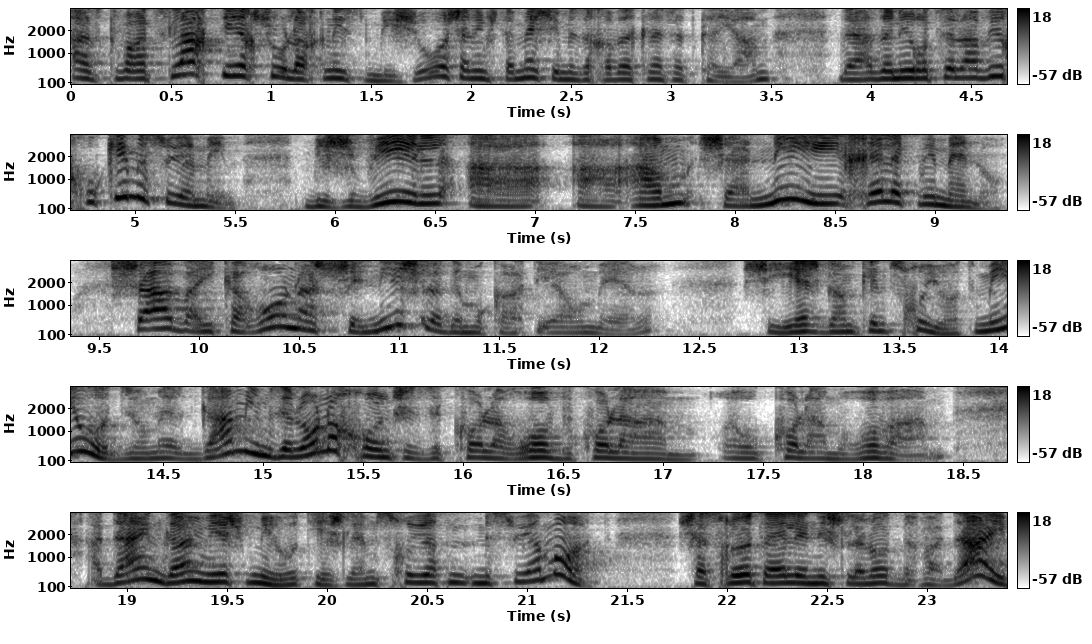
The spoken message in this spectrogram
אז כבר הצלחתי איכשהו להכניס מישהו, או שאני משתמש עם איזה חבר כנסת קיים, ואז אני רוצה להעביר חוקים מסוימים, בשביל העם שאני חלק ממנו. עכשיו, העיקרון השני של הדמוקרטיה אומר, שיש גם כן זכויות מיעוט. זה אומר, גם אם זה לא נכון שזה כל הרוב, כל העם, או כל העם, רוב העם, עדיין גם אם יש מיעוט, יש להם זכויות מסוימות. שהזכויות האלה נשללות בוודאי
